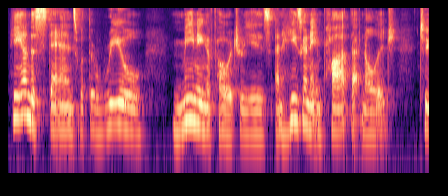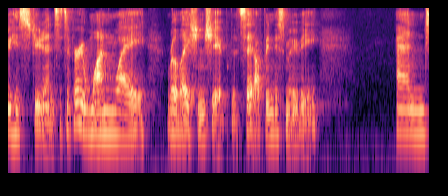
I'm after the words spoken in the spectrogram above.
he understands what the real meaning of poetry is and he's going to impart that knowledge to his students. It's a very one way relationship that's set up in this movie. And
